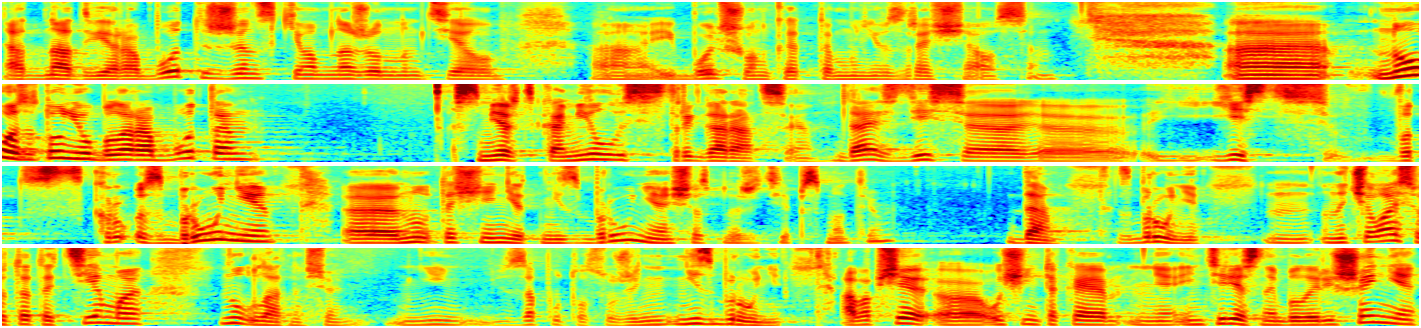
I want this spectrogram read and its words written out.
одна-две работы с женским обнаженным телом, а, и больше он к этому не возвращался. А, но зато у него была работа смерть Камиллы, сестры Горация. Да, здесь э, э есть вот с, с Бруни, э, ну точнее нет, не с Бруни, а сейчас подождите, я посмотрю. Да, с Бруни. Началась вот эта тема, ну ладно, все, не, запутался уже, не с Бруни. А вообще э, очень такое интересное было решение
